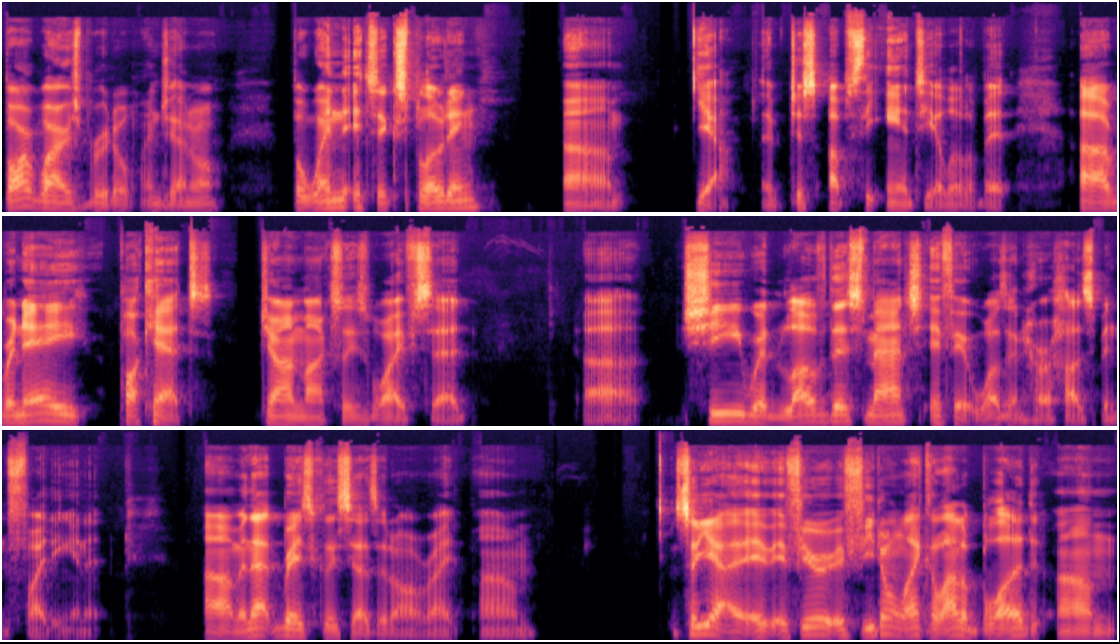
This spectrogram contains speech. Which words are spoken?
barbed wire is brutal in general, but when it's exploding, um, yeah, it just ups the ante a little bit. Uh, Renee Paquette, Jon Moxley's wife, said uh, she would love this match if it wasn't her husband fighting in it. Um, and that basically says it all, right? Um, so yeah, if, if, you're if you don't like a lot of blood, um,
